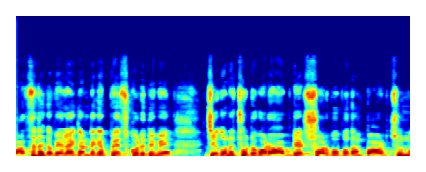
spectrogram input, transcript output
পাশে থাকা বেল আইকনটাকে প্রেস করে দেবে। যে কোনো ছোটো বড় আপডেট সর্বপ্রথম পাওয়ার জন্য।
